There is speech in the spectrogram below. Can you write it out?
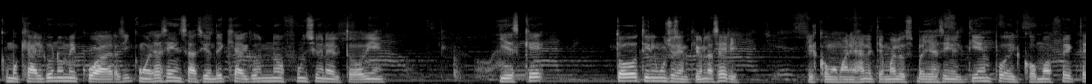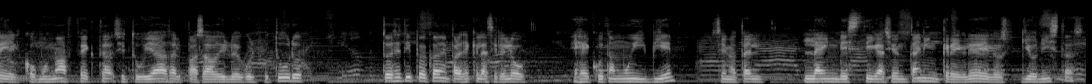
como que algo no me cuadra, así como esa sensación de que algo no funciona del todo bien. Y es que todo tiene mucho sentido en la serie. El cómo manejan el tema de los viajes en el tiempo, el cómo afecta y el cómo no afecta si tú viajas al pasado y luego el futuro todo ese tipo de cosas me parece que la serie lo ejecuta muy bien. Se nota la investigación tan increíble de los guionistas.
